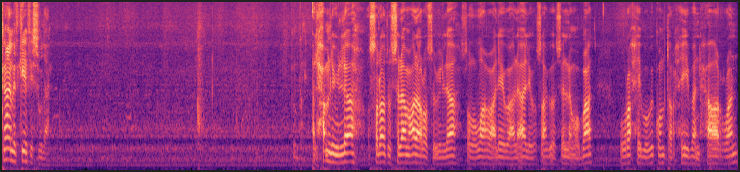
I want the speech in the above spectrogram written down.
كانت كيف في السودان؟ الحمد لله والصلاة والسلام على رسول الله صلى الله عليه وعلى آله وصحبه وسلم وبعد. أرحب بكم ترحيبا حارا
